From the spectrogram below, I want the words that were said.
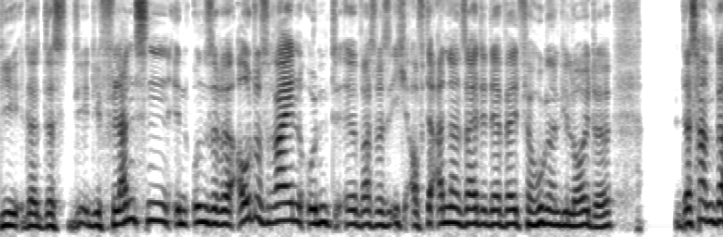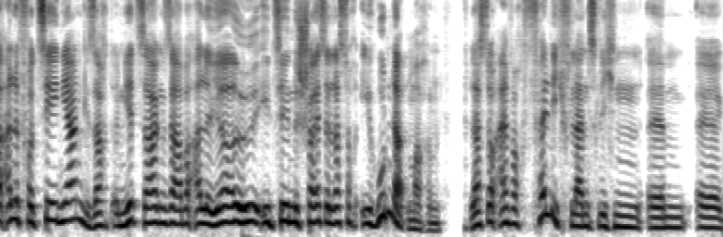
die, da- das, die, die Pflanzen in unsere Autos rein und äh, was weiß ich, auf der anderen Seite der Welt verhungern die Leute. Das haben wir alle vor zehn Jahren gesagt und jetzt sagen sie aber alle, ja, äh, E10 ist scheiße, lass doch E100 machen. Lass doch einfach völlig pflanzlichen ähm, äh,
